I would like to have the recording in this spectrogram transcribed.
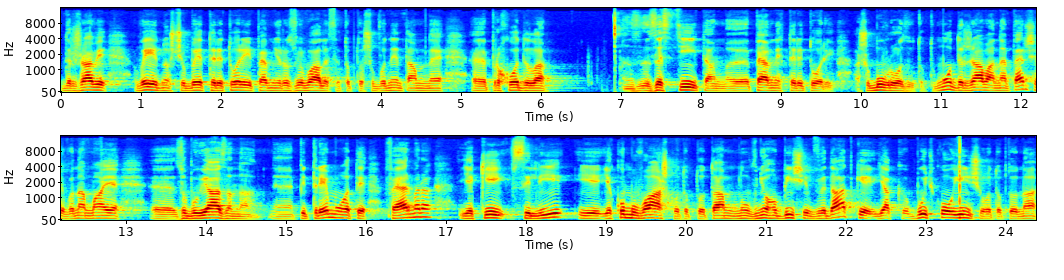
державі вигідно, щоб території певні розвивалися, тобто щоб вони там не е, проходила з- застій там е, певних територій, а щоб був розвиток. Тому держава на перше вона має е, зобов'язана е, підтримувати фермера, який в селі і якому важко, тобто там ну в нього більші видатки, як будь-кого іншого, тобто на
